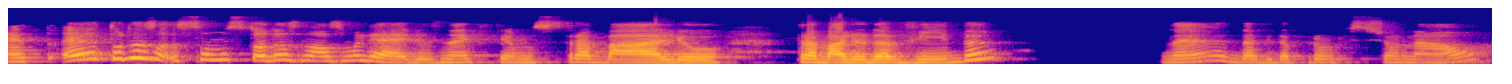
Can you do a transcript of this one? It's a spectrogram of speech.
É, é, todas, somos todas nós mulheres, né, que temos trabalho, trabalho da vida, né, da vida profissional.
